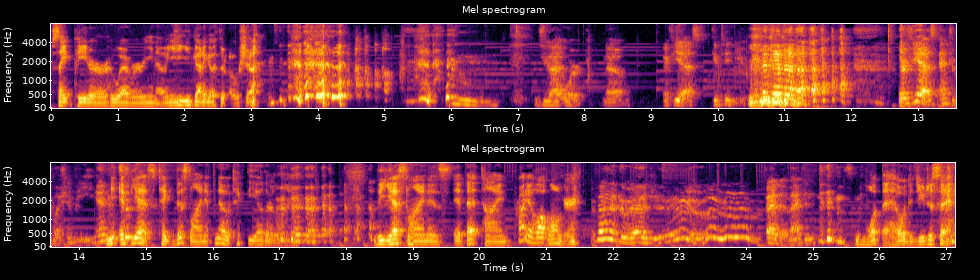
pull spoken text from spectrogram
St. Peter or whoever, you know, you, you got to go through OSHA. Hmm. Did you at work? No. If yes, continue. if yes, answer question B. if yes, take this line. If no, take the other line. The yes line is, at that time, probably a lot longer. If I had to imagine, if I had to imagine, What the hell did you just say?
